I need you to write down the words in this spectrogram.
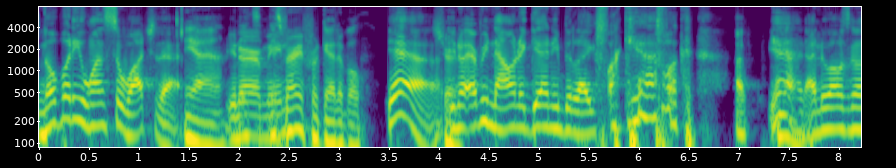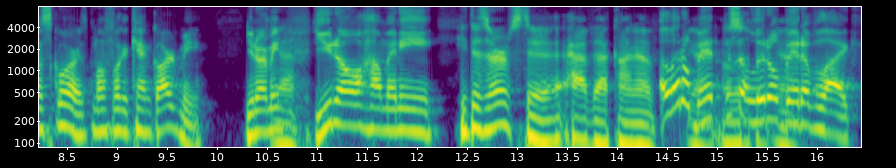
nobody wants to watch that. Yeah. You know what I mean? It's very forgettable. Yeah, Sure. you know, every now and again he'd be like, "Fuck yeah, fuck, I, yeah, Yeah. I knew I was gonna score. This motherfucker can't guard me." You know what I mean? Yeah. You know how many He deserves to have that kind of a little yeah, bit, just a little bit of like,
